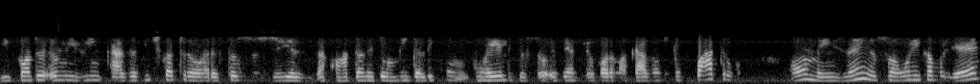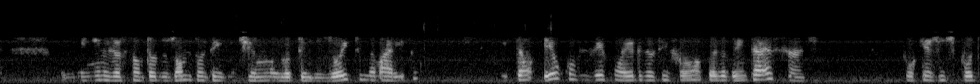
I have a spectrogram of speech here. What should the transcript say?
E quando eu me vi em casa 24 horas, todos os dias, acordando e dormindo ali com, com eles, eu sou, exemplo, eu moro numa casa onde tem quatro homens, né? Eu sou a única mulher, os meninos já são todos homens, um tem 21 e outro tem 18, e meu marido. Então, eu conviver com eles, assim, foi uma coisa bem interessante. Porque a gente pôde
